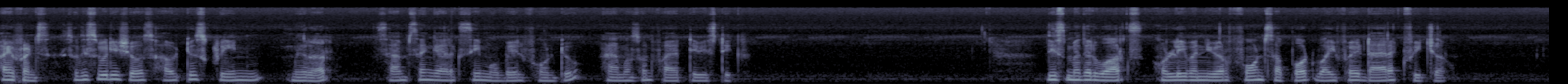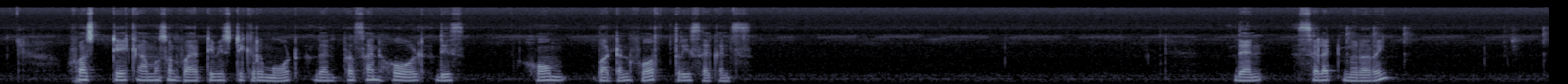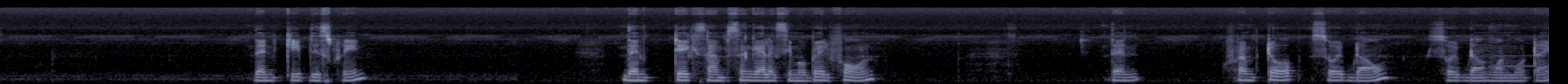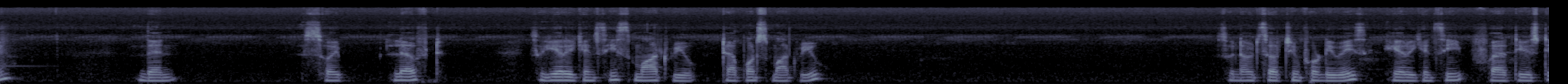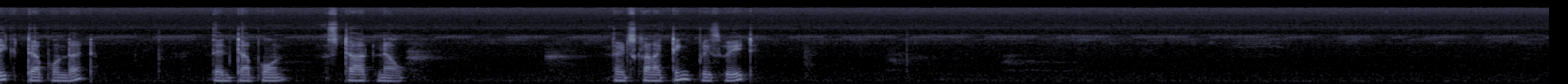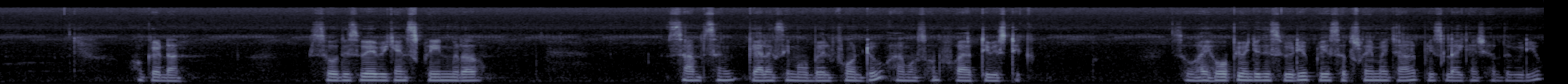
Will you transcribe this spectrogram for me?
Hi friends, so this video shows how to screen mirror Samsung Galaxy mobile phone to Amazon Fire TV stick. This method works only when your phone support Wi-Fi direct feature. First take Amazon Fire TV stick remote then press and hold this home button for 3 seconds. Then select mirroring then keep the screen. Then take Samsung Galaxy mobile phone. Then from top swipe down. Swipe down one more time. Then swipe left. So here you can see smart view. Tap on smart view. So now it's searching for device. Here you can see fire TV stick. Tap on that then tap on start now. Now it's connecting. Please wait. Okay done. So this way we can screen mirror Samsung Galaxy mobile phone to Amazon Fire TV stick. So I hope you enjoy this video. Please subscribe my channel. Please like and share the video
